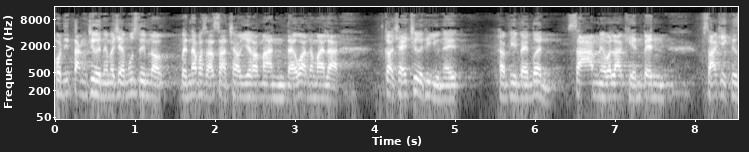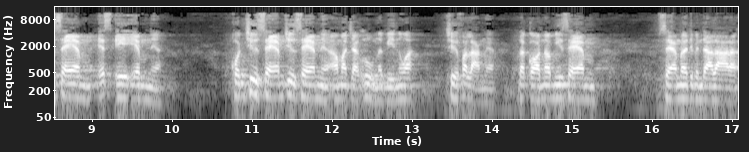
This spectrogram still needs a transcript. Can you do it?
คนที่ตั้งชื่อเนี่ยไม่ใช่มุสลิมหรอกเป็นนักภาษาศาสตร์ชาวเยอรมัน แต่ว่าทำไมล่ะ ก็ใช้ชื่อที่อยู่ในคัมภีร์ไบเบิลซามเนี่ยเวลาเขียนเป็นภาษาอังกฤษคือแซม S A M เนี่ย คนชื่อแซม ชื่อแซมเนี่ยเอามาจากลูกนบีนัวชื่อฝรั่งเนี่ยแต่ก่อนเรามีแซม แซมเราจะเป็นดาราละ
